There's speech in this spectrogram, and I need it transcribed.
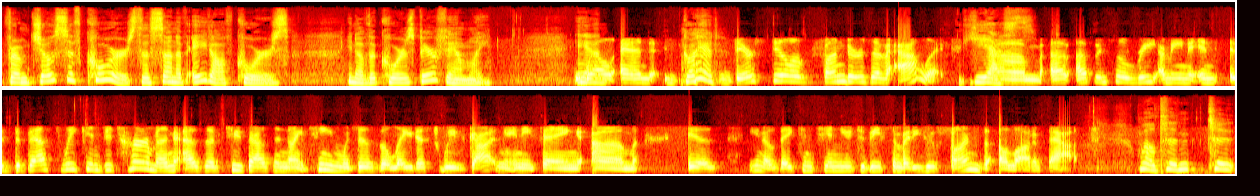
from Joseph Coors, the son of Adolf Coors, you know, the Coors beer family. And well, and go ahead. They're still funders of Alex. Yes. Um, uh, up until re, I mean, in, the best we can determine as of 2019, which is the latest we've gotten anything, um, is you know they continue to be somebody who funds a lot of that. Well, to to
